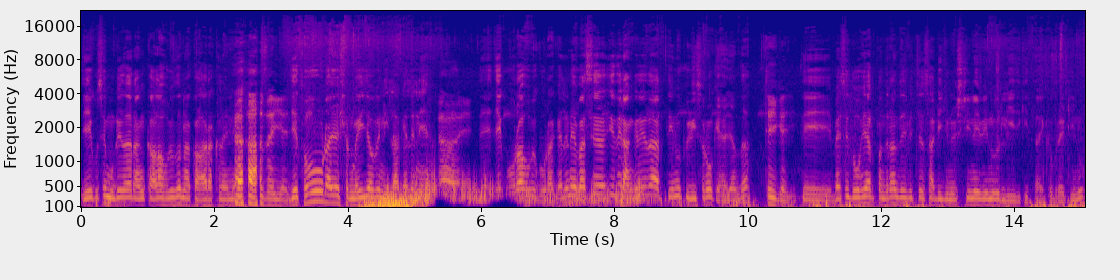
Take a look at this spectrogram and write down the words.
ਜੇ ਕਿਸੇ ਮੁੰਡੇ ਦਾ ਰੰਗ ਕਾਲਾ ਹੋਵੇ ਉਹਦਾ ਨਾਂ ਕਾਲਾ ਰੱਖ ਲੈਂਦੇ ਆ। ਹਾਂ ਸਹੀ ਹੈ ਜੀ। ਜੇ ਥੋੜਾ ਜਿਹਾ ਸ਼ਰਮਈ ਜਾਵੇ ਨੀਲਾ ਕਹਿ ਲੈਂਦੇ ਆ। ਹਾਂ ਜੀ, ਤੇ ਜੇ ਗੋਰਾ ਹੋਵੇ ਗੋਰਾ ਕਹਿ ਆ। ਬਸ ਇਹਦੇ ਰੰਗ ਦੇ ਆਧਾਰ ਤੇ ਇਹਨੂੰ ਪੀਲੀ ਸਰੋਂ ਕਿਹਾ ਜਾਂਦਾ। ਠੀਕ ਹੈ ਜੀ। ਤੇ ਵੈਸੇ 2015 ਦੇ ਵਿੱਚ ਸਾਡੀ ਯੂਨੀਵਰਸਿਟੀ ਨੇ ਵੀ ਇਹਨੂੰ ਰਿਲੀਜ਼ ਕੀਤਾ ਇੱਕ ਵੈਰਾਈਟੀ ਨੂੰ।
